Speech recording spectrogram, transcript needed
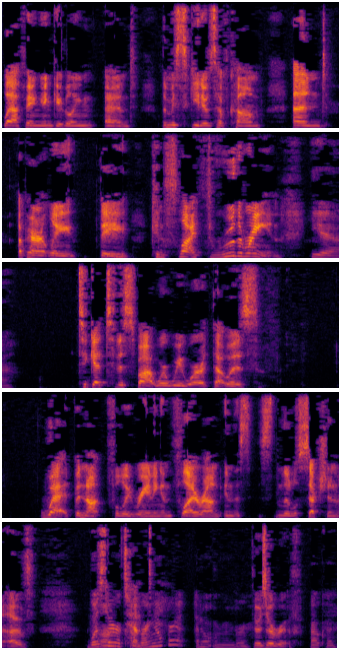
laughing and giggling, and the mosquitoes have come, and apparently they can fly through the rain Yeah. To get to the spot where we were that was wet but not fully raining and fly around in this little section of Was there Um, a temp- covering over it? I don't remember. there's a roof Okay.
